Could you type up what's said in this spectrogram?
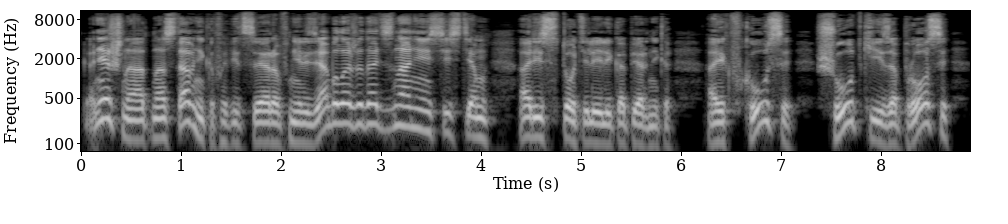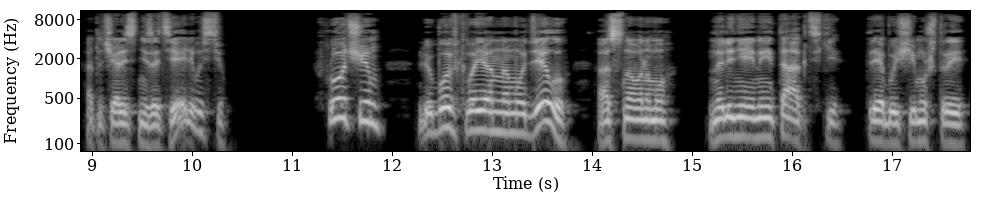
Конечно, от наставников-офицеров нельзя было ожидать знания систем Аристотеля или Коперника, а их вкусы, шутки и запросы отличались незатейливостью. Впрочем, любовь к военному делу, основанному на линейной тактике, требующей муштры,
